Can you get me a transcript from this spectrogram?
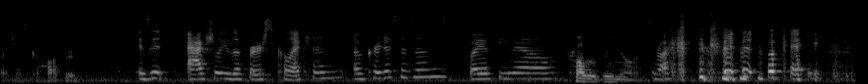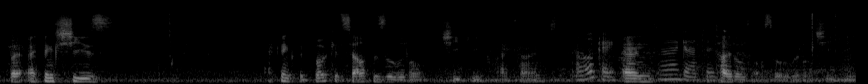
by Jessica Hopper. Is it actually the first collection of criticism by a female Probably not, rock critic? okay. but I think she's. I think the book itself is a little cheeky at times, Oh, okay. and I got The title's also a little cheeky.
